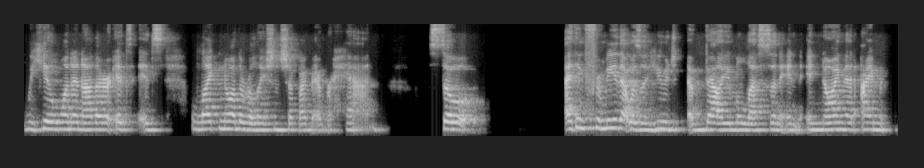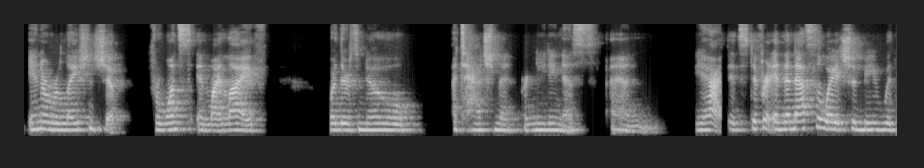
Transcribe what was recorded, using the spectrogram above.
we heal one another. It's it's like no other relationship I've ever had. So I think for me that was a huge a valuable lesson in in knowing that I'm in a relationship for once in my life where there's no attachment or neediness and yeah it's different and then that's the way it should be with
